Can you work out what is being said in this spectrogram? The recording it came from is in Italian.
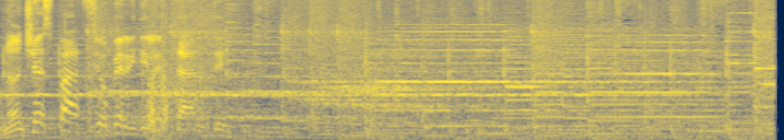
Non c'è spazio per i dilettanti.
